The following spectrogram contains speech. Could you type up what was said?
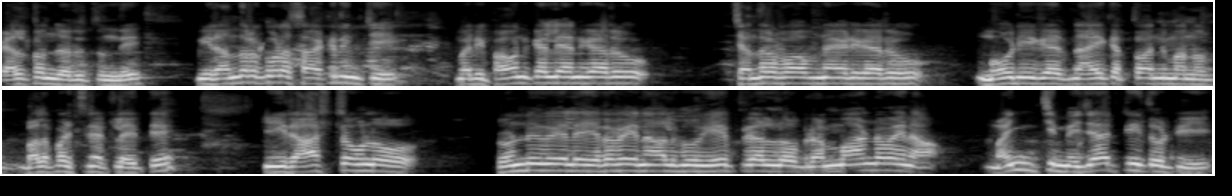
వెళ్ళటం జరుగుతుంది. మీరందరూ కూడా సహకరించి మరి పవన్ కళ్యాణ్ గారు చంద్రబాబు నాయుడు గారు మోడీ గారి నాయకత్వాన్ని మనం బలపరిచినట్లయితే ఈ రాష్ట్రంలో రెండు వేల ఇరవై నాలుగు ఏప్రిల్లో బ్రహ్మాండమైన మంచి మెజార్టీ తోటి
